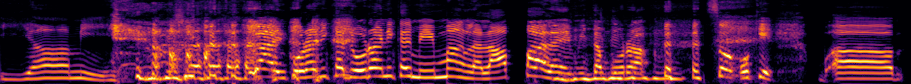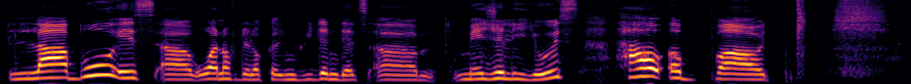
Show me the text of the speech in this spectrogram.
yummy. Kan korang ni kan orang ni kan memang lah lapar lah yang minta borak. So okay. Uh, labu is uh, one of the local ingredient that's um, majorly used. How about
